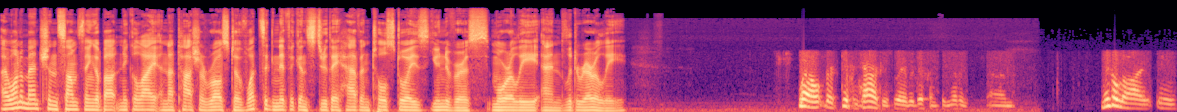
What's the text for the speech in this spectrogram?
I want to mention something about Nikolai and Natasha Rostov. What significance do they have in Tolstoy's universe, morally and literarily? Well, they're different characters, they have a different significance. Um, Nikolai is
